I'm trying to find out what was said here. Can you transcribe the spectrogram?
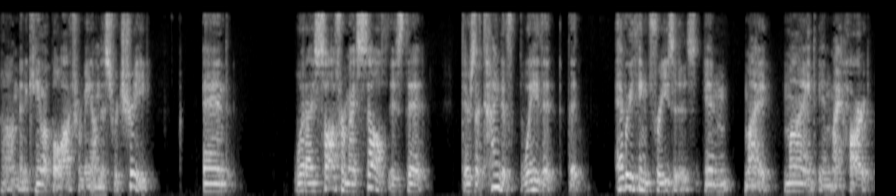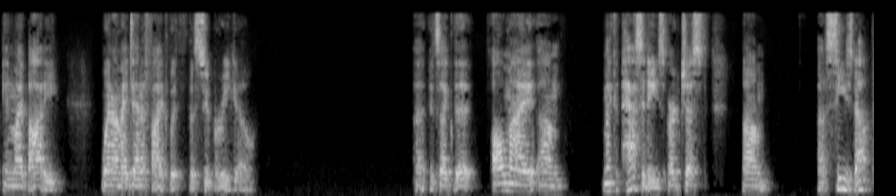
um, and it came up a lot for me on this retreat. And what I saw for myself is that there's a kind of way that, that everything freezes in my mind, in my heart, in my body when I'm identified with the superego. Uh, it's like the, all my, um, my capacities are just, um, uh, seized up.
